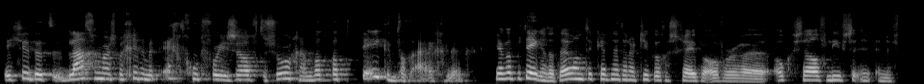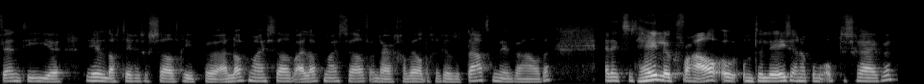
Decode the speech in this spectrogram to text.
weet je, dat, laten we maar eens beginnen met echt goed voor jezelf te zorgen. En wat, wat betekent dat eigenlijk? Ja, wat betekent dat? Hè? Want ik heb net een artikel geschreven over uh, ook zelfliefde. Een, event die uh, de hele dag tegen zichzelf riep: uh, I love myself, I love myself. En daar geweldige resultaten mee behaalde. En het is een heel leuk verhaal om te lezen en ook om op te schrijven.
